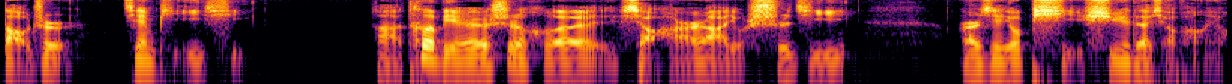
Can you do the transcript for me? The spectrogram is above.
导致、健脾益气，啊，特别适合小孩啊，有食积，而且有脾虚的小朋友。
